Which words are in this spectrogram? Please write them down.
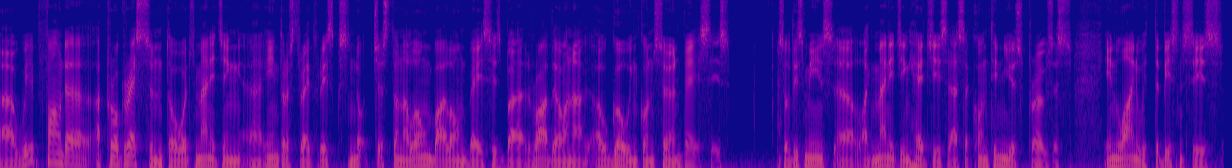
Uh, we found a, a, progression towards managing uh, interest rate risks not just on a loan by loan basis, but rather on a, a going concern basis. So this means uh, like managing hedges as a continuous process in line with the business's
